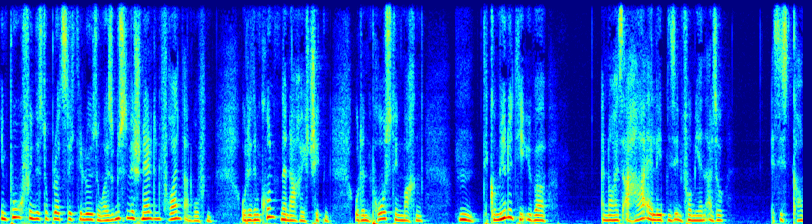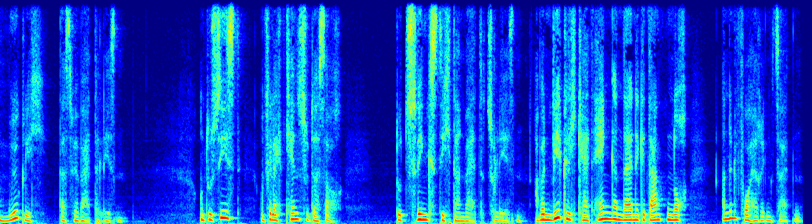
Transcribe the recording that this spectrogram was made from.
im Buch findest du plötzlich die Lösung. Also müssen wir schnell den Freund anrufen oder dem Kunden eine Nachricht schicken oder ein Posting machen. Hm, die Community über ein neues Aha-Erlebnis informieren. Also es ist kaum möglich, dass wir weiterlesen. Und du siehst, und vielleicht kennst du das auch, du zwingst dich dann weiterzulesen. Aber in Wirklichkeit hängen deine Gedanken noch an den vorherigen Seiten.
